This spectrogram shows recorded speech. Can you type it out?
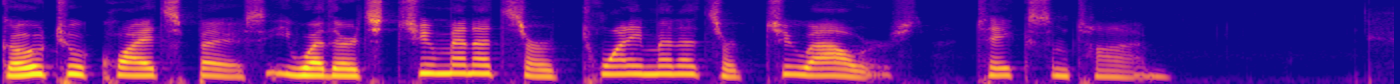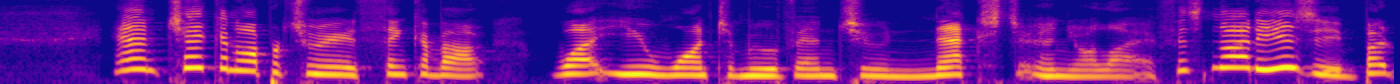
Go to a quiet space, whether it's two minutes or 20 minutes or two hours. Take some time. And take an opportunity to think about what you want to move into next in your life. It's not easy, but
